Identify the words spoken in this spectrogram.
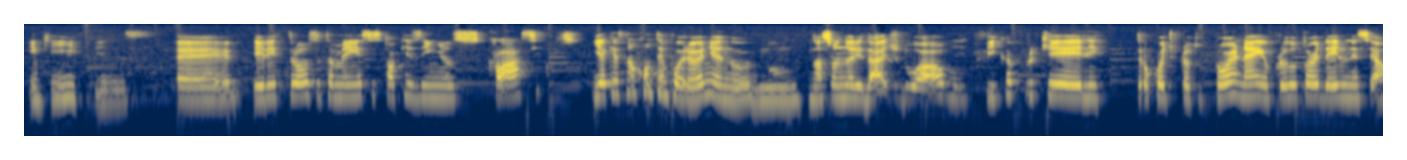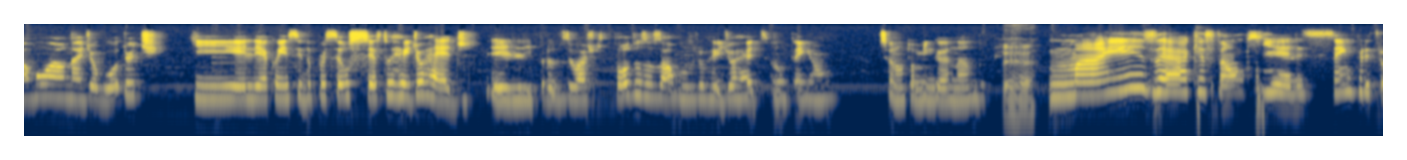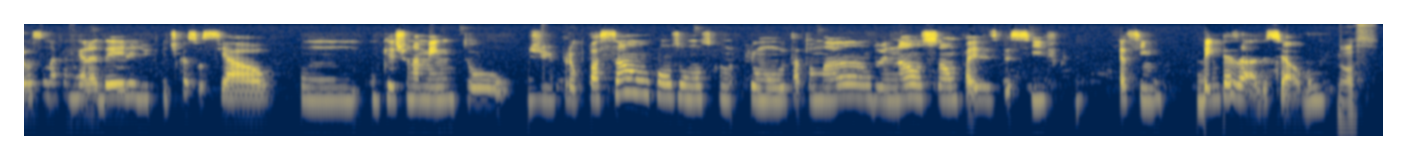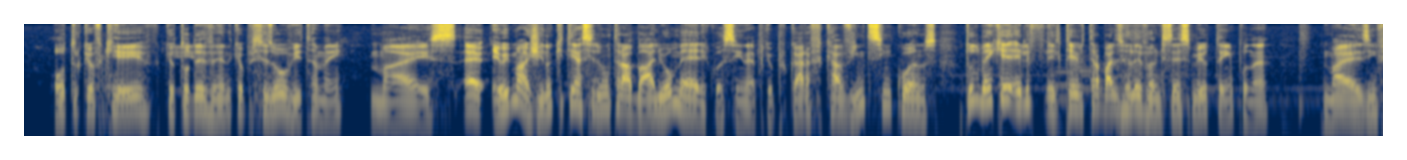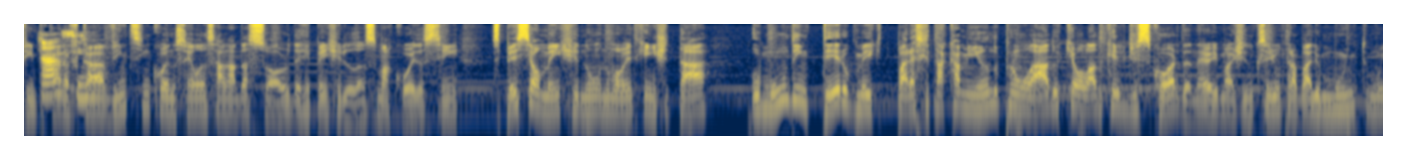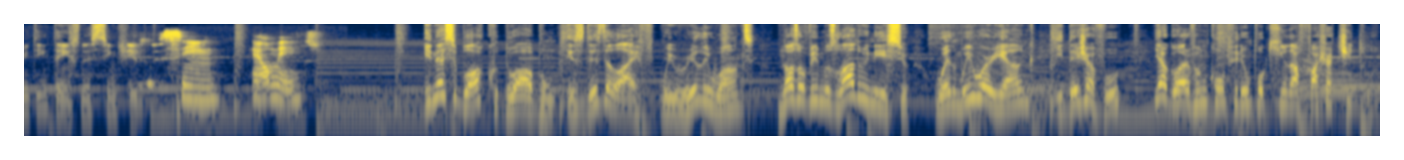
em riffs. É, ele trouxe também esses toquezinhos clássicos. E a questão contemporânea no- no- na sonoridade do álbum fica porque ele trocou de produtor, né? E o produtor dele nesse álbum é o Nigel Godrich, que ele é conhecido por ser o sexto Radiohead. Ele produziu, acho que todos os álbuns do Radiohead, se eu não tenho, se eu não tô me enganando. Uhum. Mas é a questão que ele sempre trouxe na carreira dele de crítica social, um, um questionamento de preocupação com os rumos que o mundo tá tomando e não só um país específico. É assim, bem pesado esse álbum. Nossa. Outro que eu fiquei, que eu tô devendo, que eu preciso ouvir também. Mas, é, eu imagino que tenha sido um trabalho homérico, assim, né? Porque pro cara ficar 25 anos. Tudo bem que ele, ele teve trabalhos relevantes nesse meio tempo, né? Mas, enfim, pro Ah, cara sim. ficar 25 anos sem lançar nada solo, de repente ele lança uma coisa assim. Especialmente no, no momento que a gente tá. O mundo inteiro meio que parece que tá caminhando pra um lado que é o lado que ele discorda, né? Eu imagino que seja um trabalho muito, muito intenso nesse sentido. Sim, realmente. E nesse bloco do álbum Is This the Life We Really Want, nós ouvimos lá no início When We Were Young e Deja Vu, e agora vamos conferir um pouquinho da faixa título.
